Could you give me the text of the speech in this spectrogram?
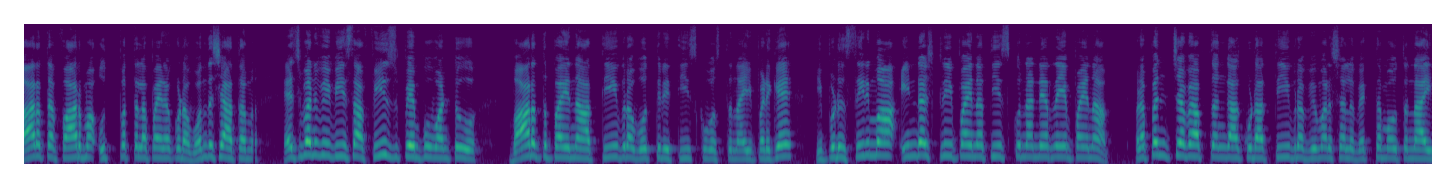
భారత ఫార్మా ఉత్పత్తులపైన కూడా వంద శాతం. H one B visa fee పెంపు అంటూ భారత్ పైన తీవ్ర ఒత్తిడి తీసుకువస్తున్నాయి ఇప్పటికే. ఇప్పుడు సినిమా ఇండస్ట్రీ పైన తీసుకున్న నిర్ణయం పైన ప్రపంచవ్యాప్తంగా కూడా తీవ్ర విమర్శలు వ్యక్తమవుతున్నాయి.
